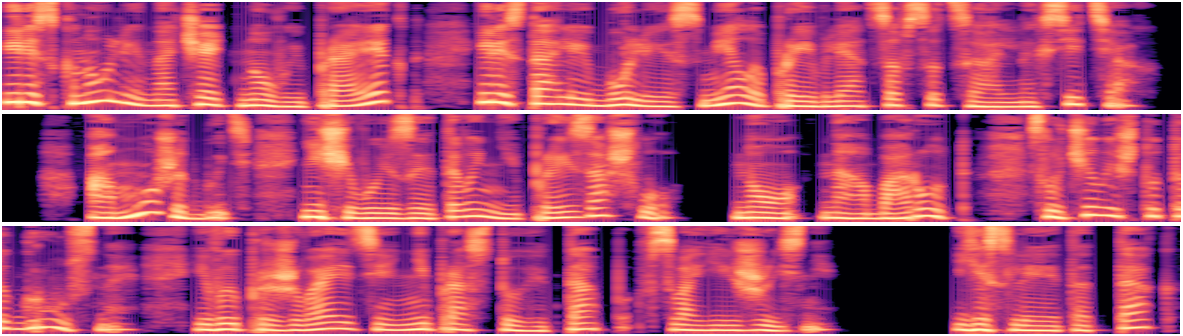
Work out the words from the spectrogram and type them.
и рискнули начать новый проект или стали более смело проявляться в социальных сетях. А может быть, ничего из этого не произошло. Но, наоборот, случилось что-то грустное, и вы проживаете непростой этап в своей жизни. Если это так,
